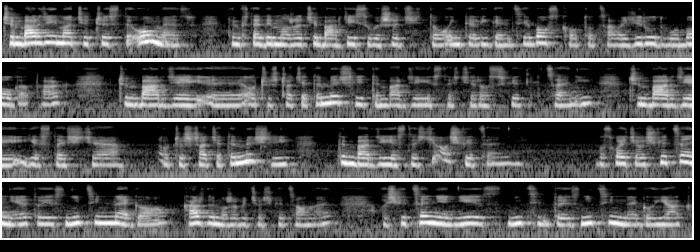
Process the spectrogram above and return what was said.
Czym bardziej macie czysty umysł, tym wtedy możecie bardziej słyszeć tą inteligencję boską, to całe źródło Boga, tak? Czym bardziej y, oczyszczacie te myśli, tym bardziej jesteście rozświeceni, czym bardziej jesteście, oczyszczacie te myśli, tym bardziej jesteście oświeceni. Bo słuchajcie, oświecenie to jest nic innego, każdy może być oświecony. Oświecenie nie jest nic, to jest nic innego jak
